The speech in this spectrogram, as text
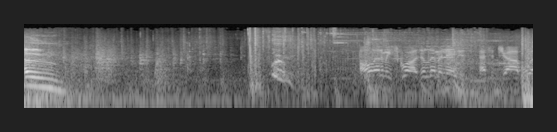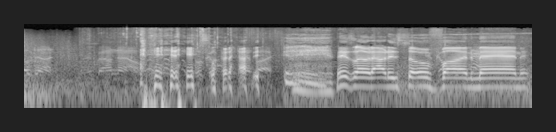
Boom. All enemy squads eliminated. That's a job well done. This loadout is, this loadout is so fun, man.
